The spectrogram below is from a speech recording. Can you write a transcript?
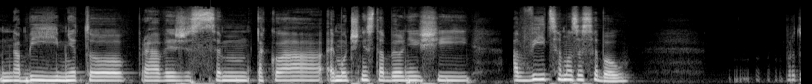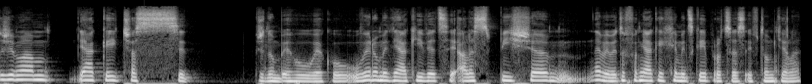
nabíjí mě to právě, že jsem taková emočně stabilnější a víc sama ze sebou. Protože mám nějaký čas si při tom běhu jako uvědomit nějaké věci, ale spíš, nevím, je to fakt nějaký chemický proces i v tom těle.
